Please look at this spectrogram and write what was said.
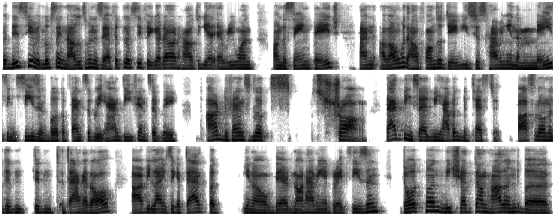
But this year it looks like Nagelsmann has effortlessly figured out how to get everyone on the same page. And along with Alphonso Davies just having an amazing season, both offensively and defensively, our defense looks strong. That being said, we haven't been tested. Barcelona didn't didn't attack at all. RB Leipzig attacked, but you know, they're not having a great season. Dortmund, we shut down Haaland, but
